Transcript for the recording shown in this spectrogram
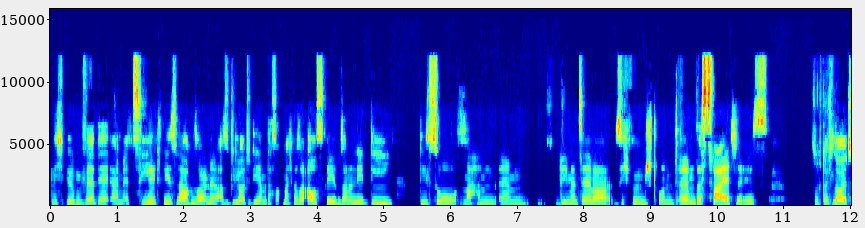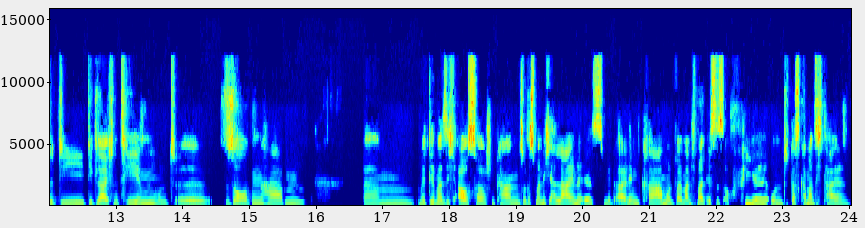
nicht irgendwer, der einem erzählt, wie es laufen soll, ne? Also die Leute, die einem das auch manchmal so ausreden, sondern nee, die, die es so machen, ähm, wie man es selber sich wünscht. Und ähm, das Zweite ist, sucht euch Leute, die die gleichen Themen und äh, Sorgen haben, ähm, mit denen man sich austauschen kann, so dass man nicht alleine ist mit all dem Kram. Und weil manchmal ist es auch viel und das kann man sich teilen.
